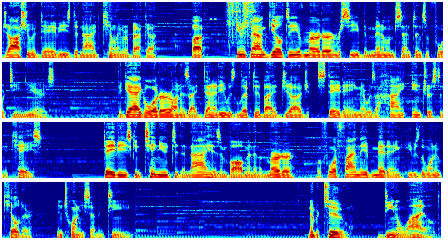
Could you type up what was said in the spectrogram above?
Joshua Davies denied killing Rebecca, but he was found guilty of murder and received a minimum sentence of 14 years. The gag order on his identity was lifted by a judge stating there was a high interest in the case. Davies continued to deny his involvement in the murder before finally admitting he was the one who killed her in 2017. Number 2. Dina Wild.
